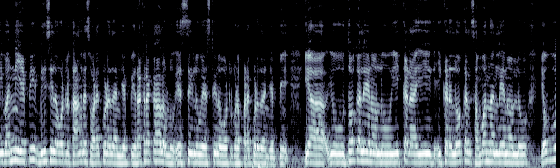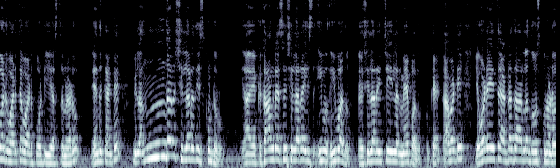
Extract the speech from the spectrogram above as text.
ఇవన్నీ చెప్పి బీసీల ఓట్లు కాంగ్రెస్ పడకూడదని చెప్పి రకరకాల వాళ్ళు ఎస్సీలు ఎస్టీల ఓట్లు కూడా పడకూడదని చెప్పి ఇక తోకలేని తోక లేనోళ్ళు ఇక్కడ ఈ ఇక్కడ లోకల్ సంబంధం లేనోళ్ళు ఎవడు పడితే వాడు పోటీ చేస్తున్నాడు. ఎందుకంటే వీళ్ళందరూ చిల్లర తీసుకుంటారు యొక్క కాంగ్రెస్ చిల్లర ఇవ్వదు. చిల్లర ఇచ్చి వీళ్ళని మేపదు. ఓకే? కాబట్టి ఎవడైతే అడ్డదారిలో దోసుకున్నాడో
